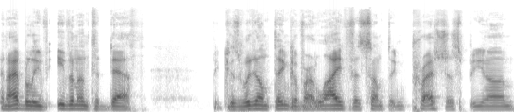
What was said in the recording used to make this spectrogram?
And I believe even unto death, because we don't think of our life as something precious beyond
